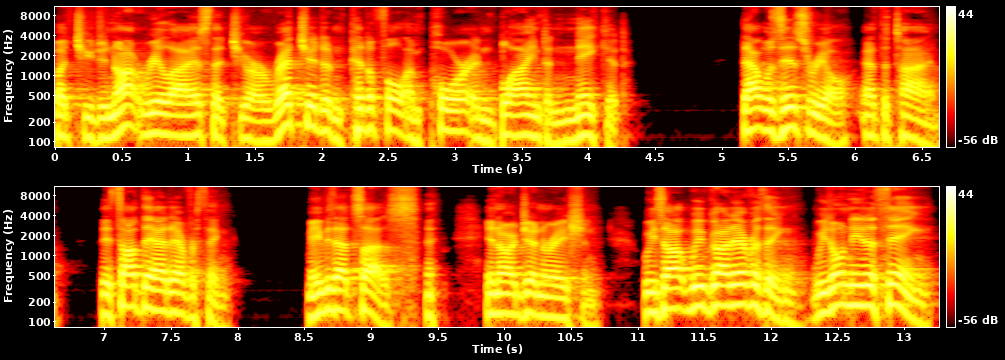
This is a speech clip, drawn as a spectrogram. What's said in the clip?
but you do not realize that you are wretched and pitiful and poor and blind and naked. That was Israel at the time. They thought they had everything. Maybe that's us in our generation. We thought we've got everything, we don't need a thing,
